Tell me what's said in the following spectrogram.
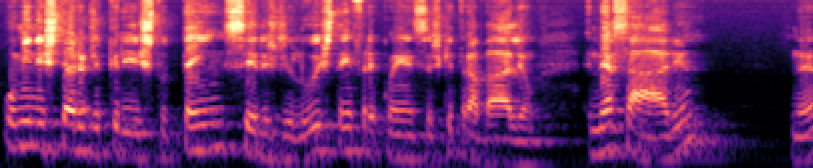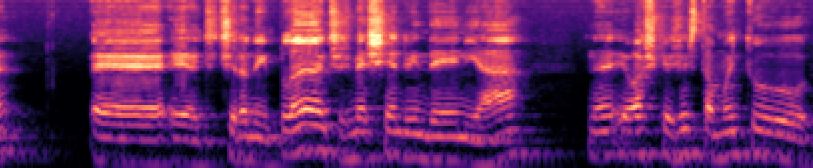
O Ministério de Cristo tem seres de luz, tem frequências que trabalham nessa área, né? É, é, de, tirando implantes, mexendo em DNA. Né? Eu acho que a gente está muito,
